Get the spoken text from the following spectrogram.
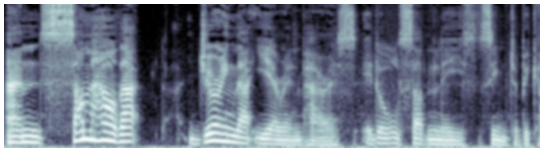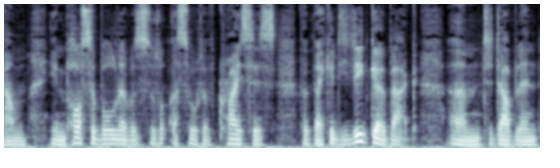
And somehow that during that year in Paris, it all suddenly seemed to become impossible. There was a sort of crisis for Beckett. He did go back um, to Dublin,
